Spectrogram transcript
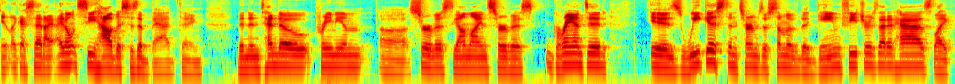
It, like I said, I, I don't see how this is a bad thing the Nintendo Premium uh, service, the online service, granted, is weakest in terms of some of the game features that it has, like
